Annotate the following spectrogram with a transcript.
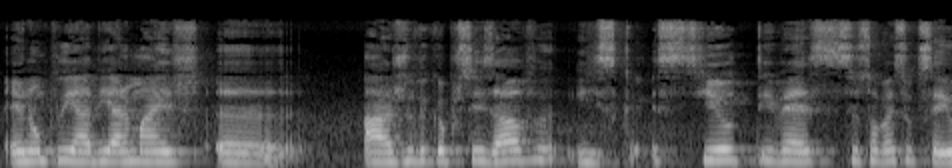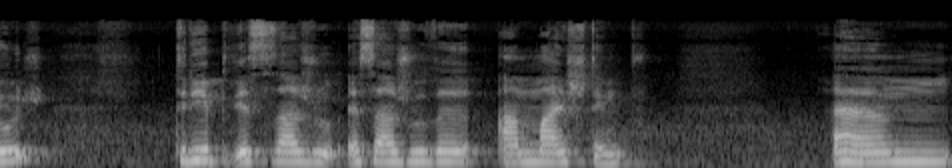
eu não podia adiar mais uh, a ajuda que eu precisava, e se, se, eu tivesse, se eu soubesse o que sei hoje, teria pedido essa, ajuda, essa ajuda há mais tempo. Um,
